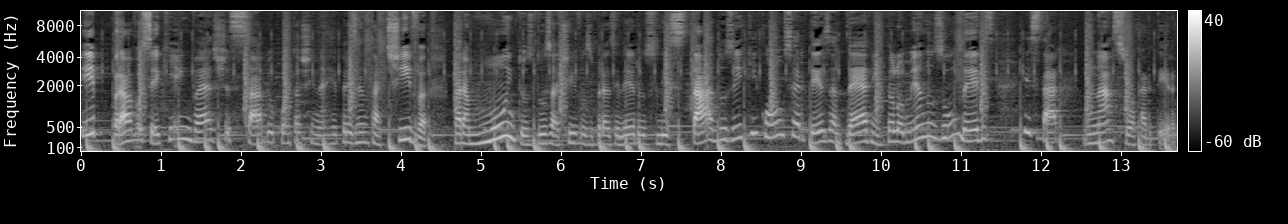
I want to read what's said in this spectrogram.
E para você que investe, sabe o quanto a China é representativa para muitos dos ativos brasileiros listados e que com certeza devem, pelo menos um deles, estar na sua carteira.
